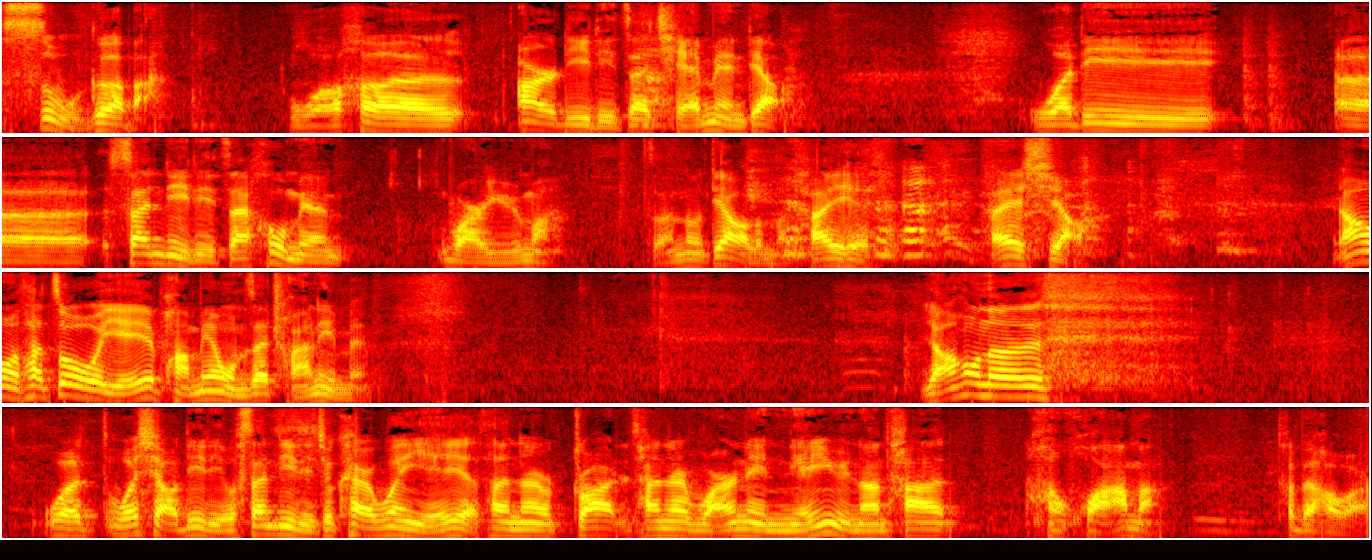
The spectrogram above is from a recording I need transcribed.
四五个吧。我和二弟弟在前面钓，我的呃三弟弟在后面玩鱼嘛，咱都钓了嘛，他也他也小。然后他坐我爷爷旁边，我们在船里面。然后呢？我我小弟弟，我三弟弟就开始问爷爷，他在那儿抓，他那儿玩那鲶鱼呢，他很滑嘛，特别好玩。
